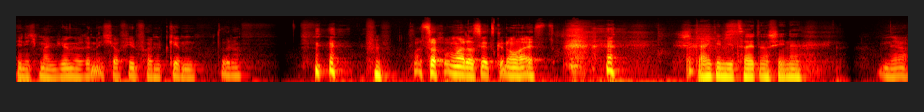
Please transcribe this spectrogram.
den ich meinem jüngeren Ich auf jeden Fall mitgeben würde. was auch immer das jetzt genau heißt. Steig in die Zeitmaschine. Ja.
